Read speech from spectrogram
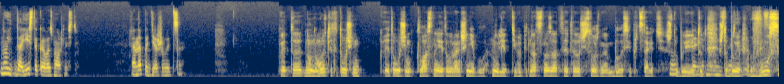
Ну да, есть такая возможность. Она поддерживается. Это, ну, на мой взгляд, это очень это очень классно, и этого раньше не было. Ну, лет типа 15 назад это очень сложно было себе представить, ну, чтобы, ну, наверное, тут, чтобы знаю, что ВУЗ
